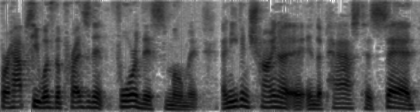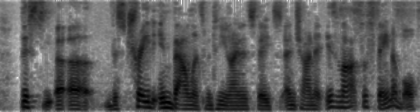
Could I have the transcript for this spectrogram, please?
perhaps he was the president for this moment. And even China uh, in the past has said this uh, uh, this trade imbalance between the United States and China is not sustainable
